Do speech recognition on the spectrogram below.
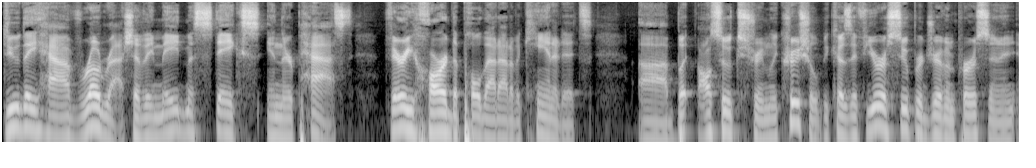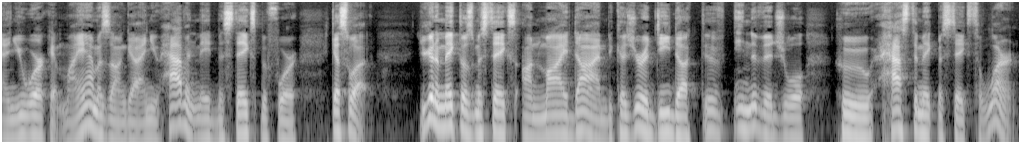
do they have road rash? Have they made mistakes in their past? Very hard to pull that out of a candidate, uh, but also extremely crucial because if you're a super driven person and, and you work at my Amazon guy and you haven't made mistakes before, guess what? You're going to make those mistakes on my dime because you're a deductive individual who has to make mistakes to learn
